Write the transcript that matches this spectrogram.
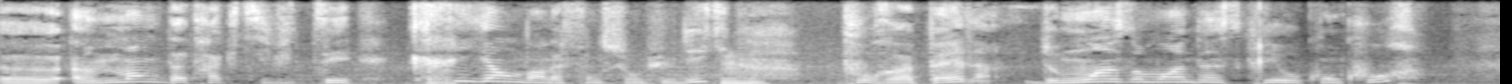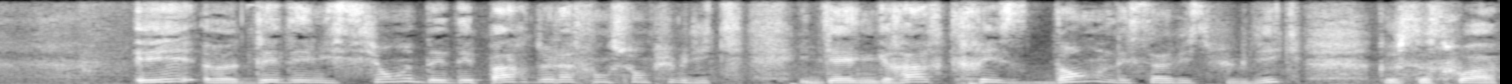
euh, un manque d'attractivité criant dans la fonction publique. Pour rappel, de moins en moins d'inscrits au concours et euh, des démissions, des départs de la fonction publique. Il y a une grave crise dans les services publics, que ce soit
